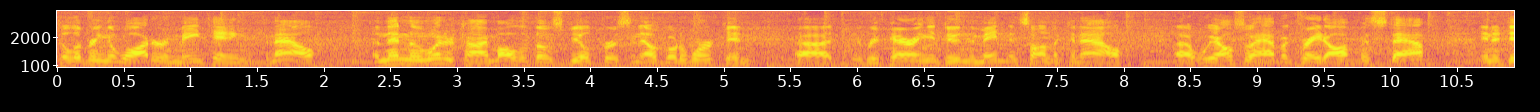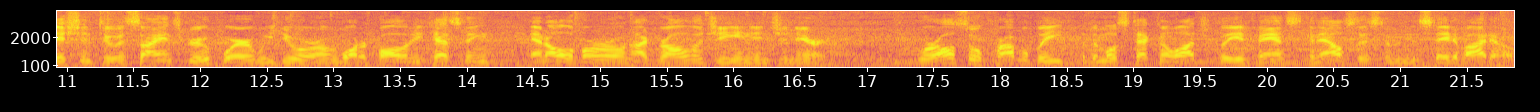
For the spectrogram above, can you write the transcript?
delivering the water and maintaining the canal. And then in the wintertime, all of those field personnel go to work in uh, repairing and doing the maintenance on the canal. Uh, we also have a great office staff in addition to a science group where we do our own water quality testing and all of our own hydrology and engineering. We're also probably the most technologically advanced canal system in the state of Idaho.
